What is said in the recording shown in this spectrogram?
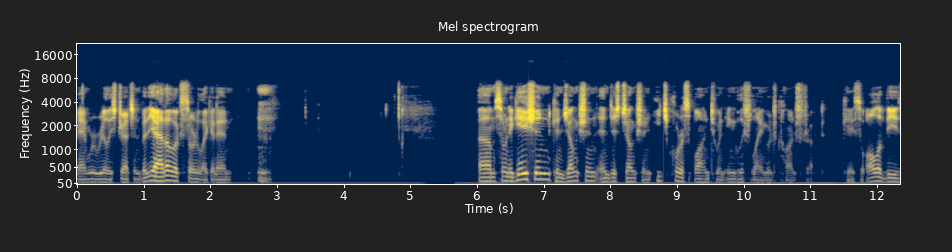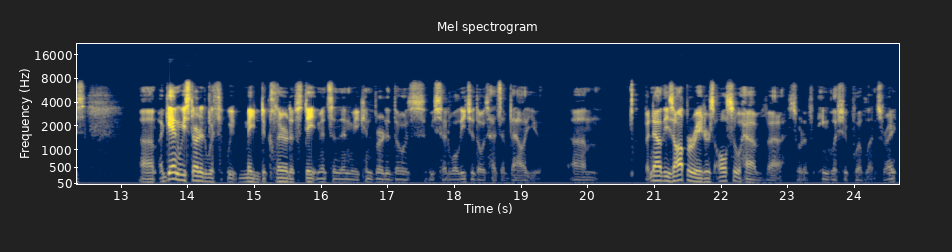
Man, we're really stretching. But yeah, that looks sort of like an N. um, so negation, conjunction, and disjunction each correspond to an English language construct. Okay, so all of these uh, again, we started with, we made declarative statements and then we converted those. We said, well, each of those has a value. Um, but now these operators also have uh, sort of English equivalents, right?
